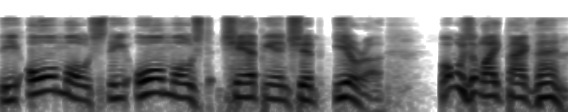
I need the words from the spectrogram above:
the almost, the almost championship era. What was it like back then?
